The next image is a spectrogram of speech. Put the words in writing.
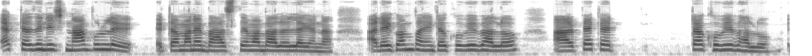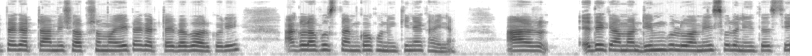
একটা জিনিস না ফুললে এটা মানে ভাজতে আমার ভালোই লাগে না। আর এই কোম্পানিটা খুবই ভালো, আর প্যাকেটটা খুবই ভালো। এই প্যাকেটটা আমি সবসময়, এই প্যাকেটটাই ব্যবহার করি। আগলা ফুচকা আমি কখনোই কিনে খাই না। আর এদিকে আমার ডিমগুলো আমি চলে নিতেছি।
